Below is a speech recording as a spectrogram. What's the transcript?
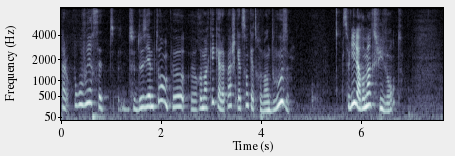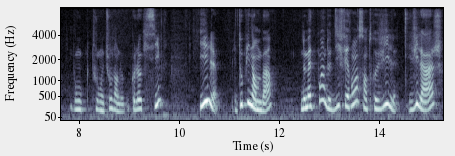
Alors, pour ouvrir ce deuxième temps, on peut remarquer qu'à la page 492 se lit la remarque suivante donc on toujours dans le colloque ici, ils, les Tupinamba, ne mettent point de différence entre ville et village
